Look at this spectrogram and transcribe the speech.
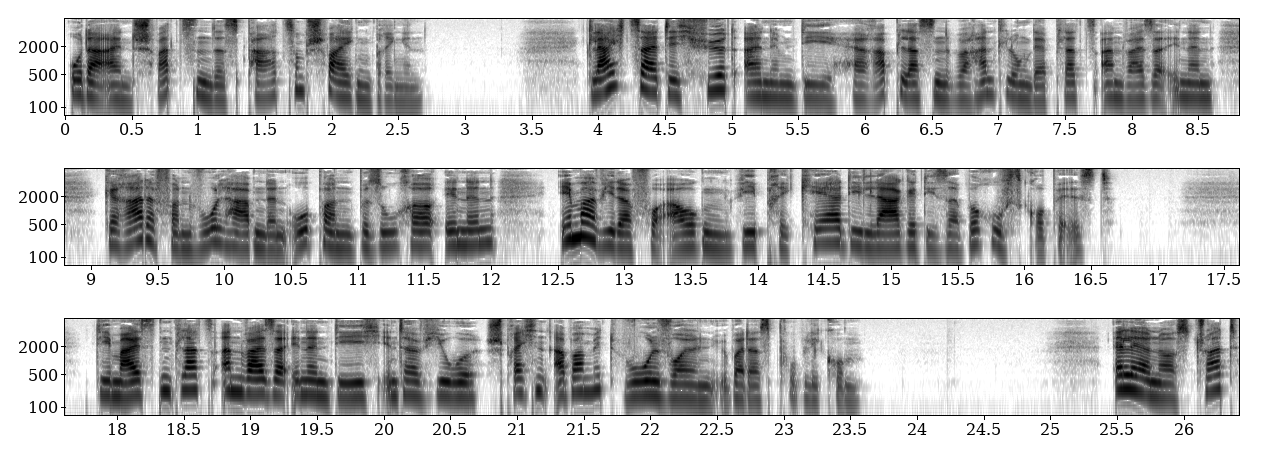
oder ein schwatzendes Paar zum Schweigen bringen. Gleichzeitig führt einem die herablassende Behandlung der PlatzanweiserInnen gerade von wohlhabenden OpernbesucherInnen immer wieder vor Augen, wie prekär die Lage dieser Berufsgruppe ist. Die meisten PlatzanweiserInnen, die ich interviewe, sprechen aber mit Wohlwollen über das Publikum. Eleanor Strutt,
